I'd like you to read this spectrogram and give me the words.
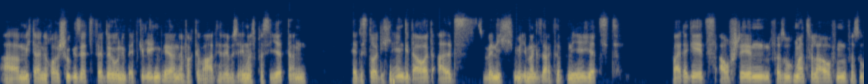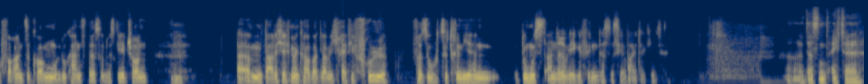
äh, mich da in den Rollstuhl gesetzt hätte und im Bett gelegen wäre und einfach gewartet hätte, bis irgendwas passiert, dann hätte es deutlich länger gedauert, als wenn ich mir immer gesagt habe, nee, jetzt weiter geht's, aufstehen, versuch mal zu laufen, versuch voranzukommen und du kannst es und es geht schon. Mhm. Ähm, dadurch habe ich meinen Körper, glaube ich, relativ früh versucht zu trainieren. Du musst andere Wege finden, dass es hier weitergeht. Äh, das sind echte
